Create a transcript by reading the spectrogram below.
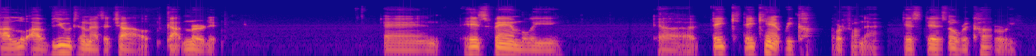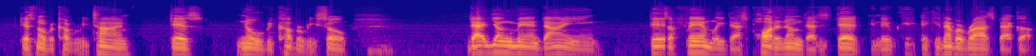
I, I viewed him as a child, got murdered, and his family, uh, they they can't recover from that. There's there's no recovery. There's no recovery time. There's no recovery. So that young man dying, there's a family that's part of them that is dead, and they, they can never rise back up.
